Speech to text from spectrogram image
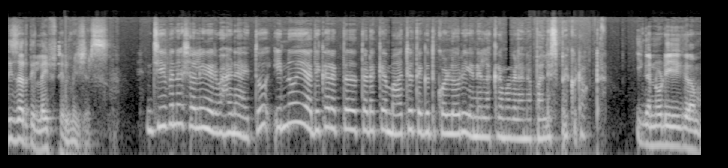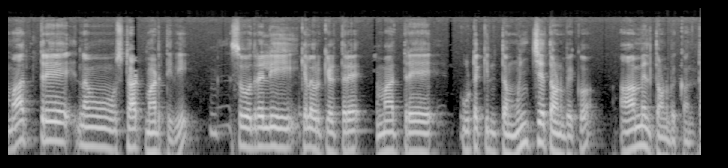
these are the lifestyle measures ಜೀವನ ಶೈಲಿ ನಿರ್ವಹಣೆ ಆಯಿತು. ಇನ್ನೂ ಈ ಅಧಿಕ ರಕ್ತದೊತ್ತಡಕ್ಕೆ ಮಾತ್ರೆ ತೆಗೆದುಕೊಳ್ಳೋರು ಏನೆಲ್ಲ ಕ್ರಮಗಳನ್ನು ಪಾಲಿಸಬೇಕು ಡಾಕ್ಟರ್? ಈಗ ನೋಡಿ ಈಗ ಮಾತ್ರೆ ನಾವು ಸ್ಟಾರ್ಟ್ ಮಾಡ್ತೀವಿ. ಸೊ ಅದರಲ್ಲಿ ಕೆಲವರು ಕೇಳ್ತಾರೆ ಮಾತ್ರೆ ಊಟಕ್ಕಿಂತ ಮುಂಚೆ ತೊಗೊಳ್ಬೇಕು, ಆಮೇಲೆ ತೊಗೊಳ್ಬೇಕು ಅಂತ.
